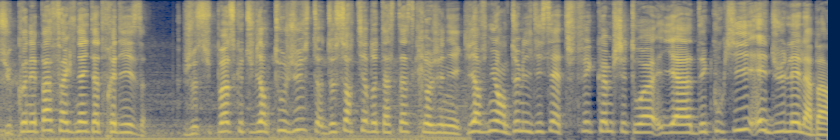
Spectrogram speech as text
Tu connais pas Five Nights at Freddy's? Je suppose que tu viens tout juste de sortir de ta stase cryogénique. Bienvenue en 2017, fais comme chez toi, il y a des cookies et du lait là-bas.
